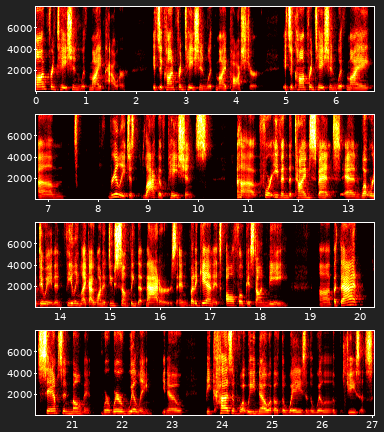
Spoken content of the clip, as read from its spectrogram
confrontation with my power it's a confrontation with my posture. It's a confrontation with my um, really just lack of patience uh, for even the time spent and what we're doing and feeling like I want to do something that matters. And but again, it's all focused on me. Uh, but that Samson moment where we're willing, you know, because of what we know about the ways and the will of Jesus,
